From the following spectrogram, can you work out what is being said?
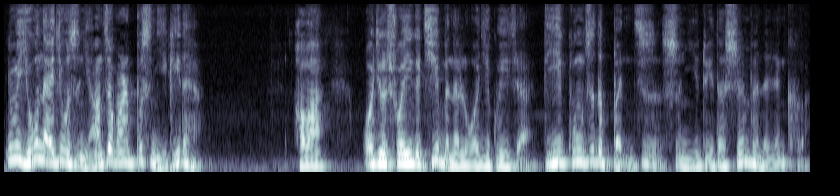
因为有奶就是娘，这玩意儿不是你给的呀，好吧？我就说一个基本的逻辑规则：第一，工资的本质是你对他身份的认可，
